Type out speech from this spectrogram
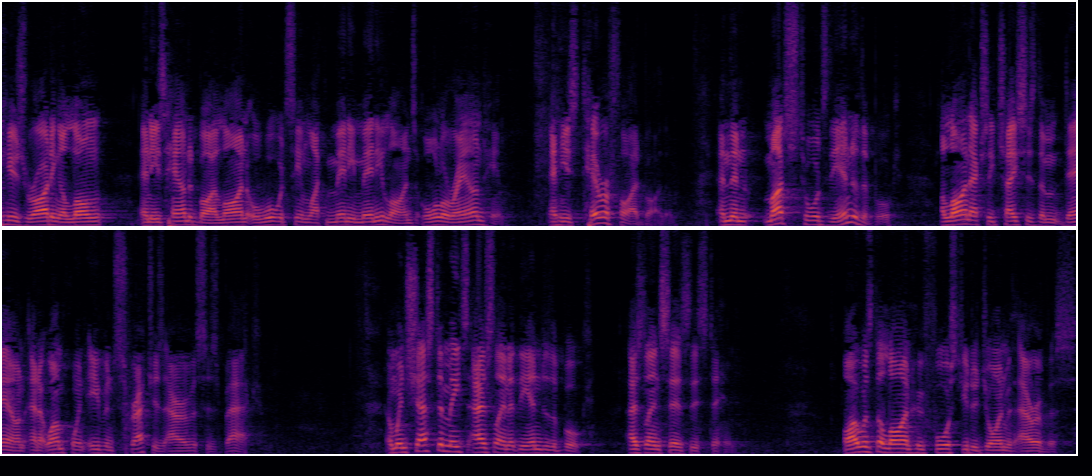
he is riding along and he's hounded by a lion, or what would seem like many, many lions all around him, and he's terrified by them. And then, much towards the end of the book, a lion actually chases them down and at one point even scratches Aravis's back. And when Shasta meets Aslan at the end of the book, Aslan says this to him I was the lion who forced you to join with Aravis.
